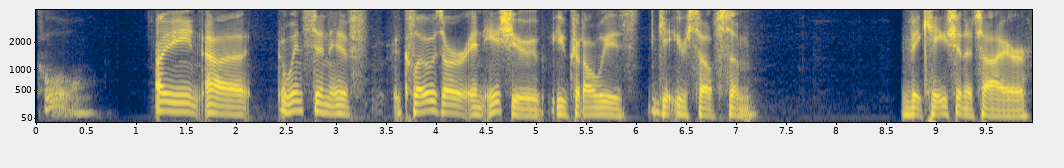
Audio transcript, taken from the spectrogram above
Cool. I mean, uh, Winston, if clothes are an issue, you could always get yourself some vacation attire,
